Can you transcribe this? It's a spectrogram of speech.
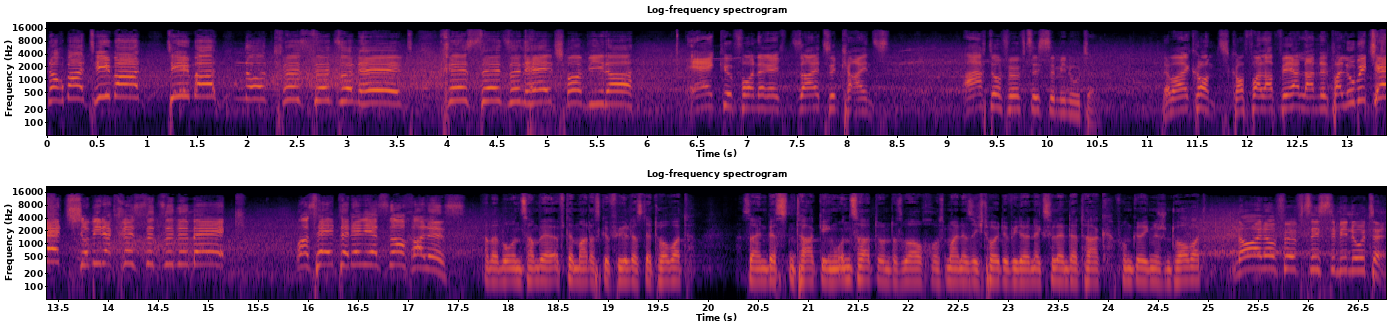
nochmal Thiemann. Thiemann und Christensen hält. Christensen hält schon wieder. Ecke von der rechten Seite. Keins. 58. Minute. Der Ball kommt. Kopfballabwehr landet bei Lubicic. Schon wieder Christensen im Eck. Was hält er denn jetzt noch alles? Aber bei uns haben wir öfter mal das Gefühl, dass der Torwart seinen besten Tag gegen uns hat. Und das war auch aus meiner Sicht heute wieder ein exzellenter Tag vom geregnischen Torwart. 59. Minute.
